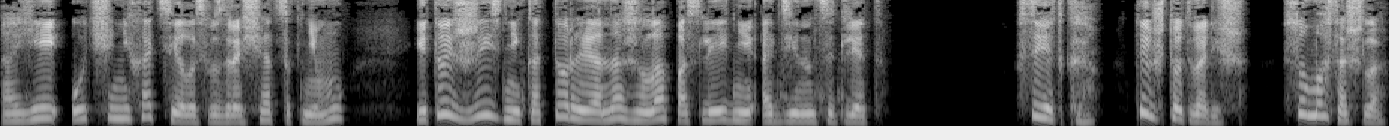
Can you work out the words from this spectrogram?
а ей очень не хотелось возвращаться к нему и той жизни, которой она жила последние одиннадцать лет. «Светка, ты что творишь? С ума сошла!»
